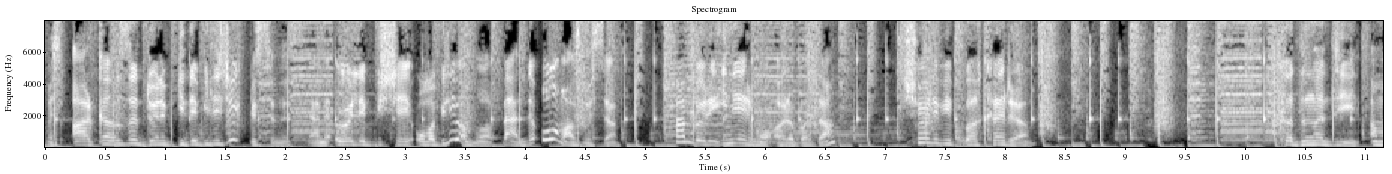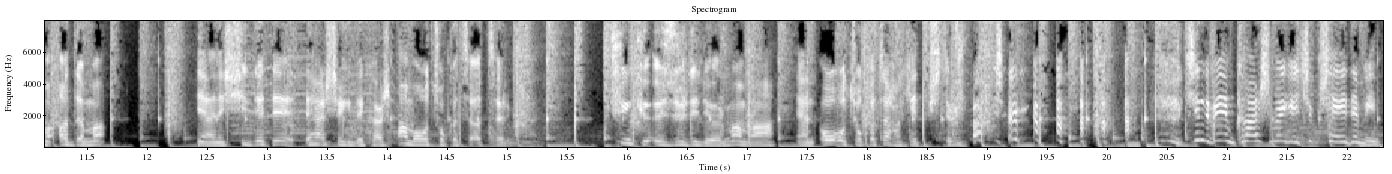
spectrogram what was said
Mesela arkanızda dönüp gidebilecek misiniz? Yani öyle bir şey olabiliyor mu? Ben de olmaz mesela. Ben böyle inerim o arabadan. Şöyle bir bakarım. Kadına değil ama adama yani şiddete her şekilde karşı ama o tokatı atarım yani. Çünkü özür diliyorum ama yani o o tokatı hak etmiştir. Şimdi benim karşıma geçip şey demeyin.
